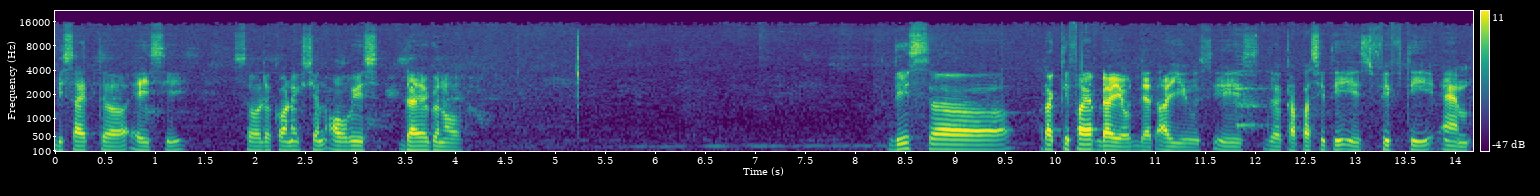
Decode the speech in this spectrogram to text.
beside the AC so the connection always diagonal. This uh, rectifier diode that I use is the capacity is 50 amp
